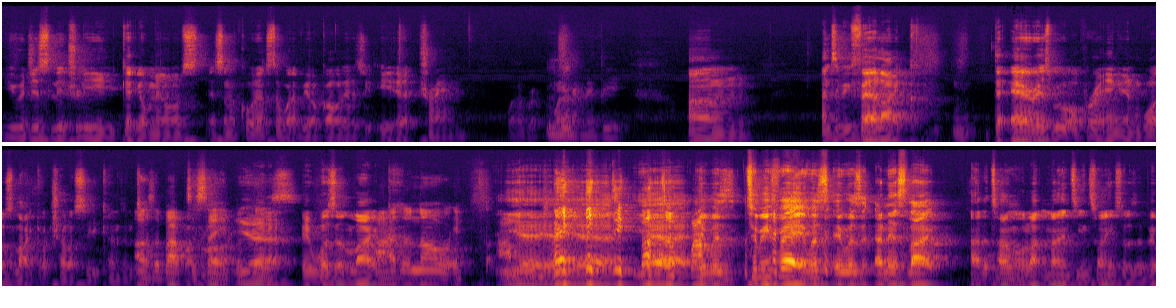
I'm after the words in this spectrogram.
You would just literally get your meals. It's in accordance to whatever your goal is. You eat it, train, whatever, whatever it may be. Um, and to be fair, like the areas we were operating in was like your Chelsea, Kensington. I was about blah, to blah. say, yeah, because it wasn't like I don't know if I'm yeah, yeah, yeah, yeah. It was to be fair, it was it was, and it's like at the time we were like 19, 20, so it was a bit.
